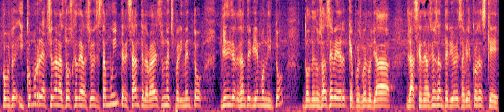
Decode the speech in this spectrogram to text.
¿cómo, ¿y cómo reaccionan las dos generaciones? Está muy interesante, la verdad es un experimento bien interesante y bien bonito, donde nos hace ver que, pues bueno, ya las generaciones anteriores había cosas que,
